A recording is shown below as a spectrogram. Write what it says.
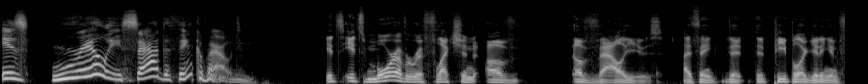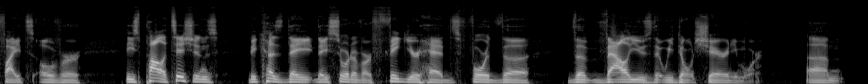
is really sad to think about. Mm. It's it's more of a reflection of of values. I think that that people are getting in fights over these politicians because they they sort of are figureheads for the the values that we don't share anymore. Um,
